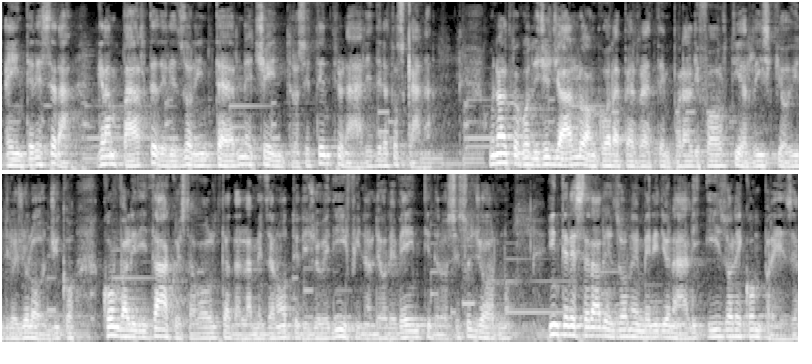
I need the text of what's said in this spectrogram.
e interesserà gran parte delle zone interne centro-settentrionali della Toscana. Un altro codice giallo ancora per temporali forti e rischio idrogeologico, con validità questa volta dalla mezzanotte di giovedì fino alle ore 20 dello stesso giorno, interesserà le zone meridionali, isole comprese.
